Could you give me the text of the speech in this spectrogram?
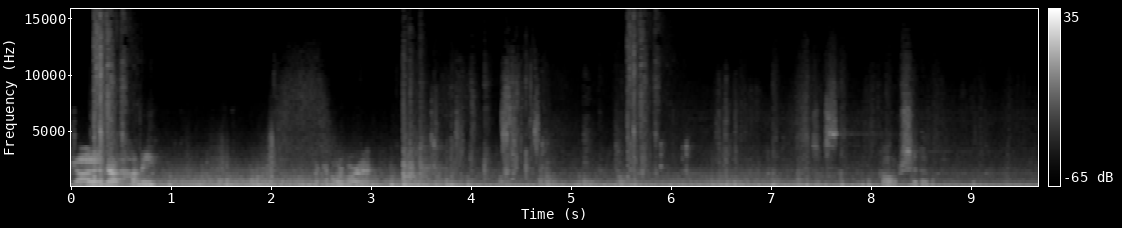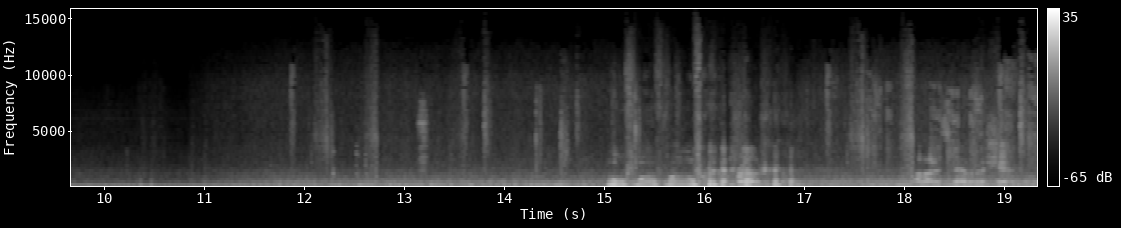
Got Oh, we it. got honey? Coming for you. Oh shit. Move, move, move! Run. How about a stamina shit?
